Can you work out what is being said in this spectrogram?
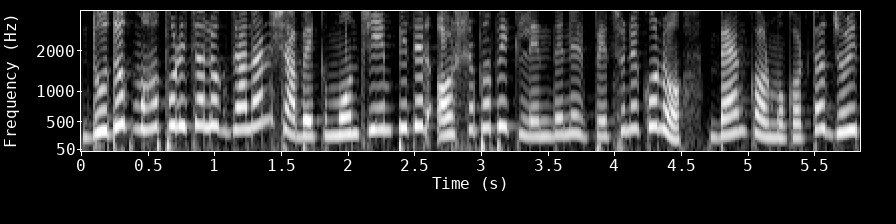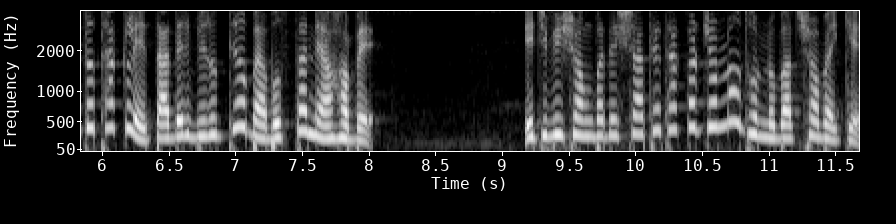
দুদক মহাপরিচালক জানান, সাবেক মন্ত্রী এমপিদের অস্বাভাবিক লেনদেনের পেছনে কোনো ব্যাংক কর্মকর্তা জড়িত থাকলে তাদের বিরুদ্ধেও ব্যবস্থা নেওয়া হবে। এটিভি সংবাদের সাথে থাকার জন্য ধন্যবাদ সবাইকে।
